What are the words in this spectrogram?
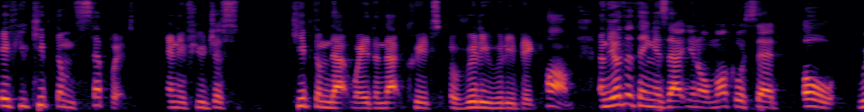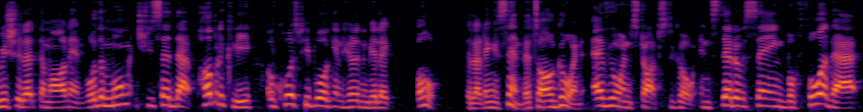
If you keep them separate and if you just keep them that way, then that creates a really, really big problem. And the other thing is that, you know, Merkel said, oh, we should let them all in. Well, the moment she said that publicly, of course, people are going to hear and be like, oh, they're letting us in. Let's all go. And everyone starts to go. Instead of saying before that,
